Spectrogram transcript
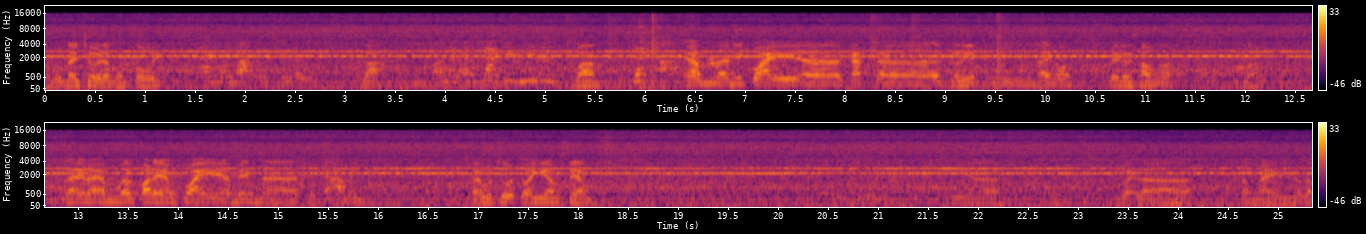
Và lúc đấy trời đang còn tối. Anh muốn vào cái chiều đây? Dạ. Đi vâng. Em ờ, đi quay ờ, các ờ, clip đấy thôi về đời sống thôi. Vâng đây là em ờ, qua đây em quay ờ, bên ờ, chợ cá mình. Quay một chút cho anh em xem. Thì vậy là tầm này thì rất là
